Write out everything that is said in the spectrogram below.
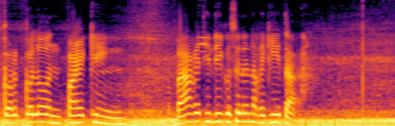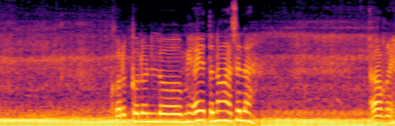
Corcolon parking. Bakit hindi ko sila nakikita Corcolon Lomi. Ay ito na nga sila. Okay.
